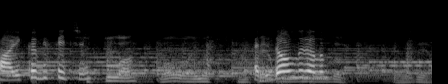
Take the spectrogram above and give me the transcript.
Harika bir seçim. Tuttu lan. Vallahi. Pembe Hadi dolduralım. Oldu. Oldu ya.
